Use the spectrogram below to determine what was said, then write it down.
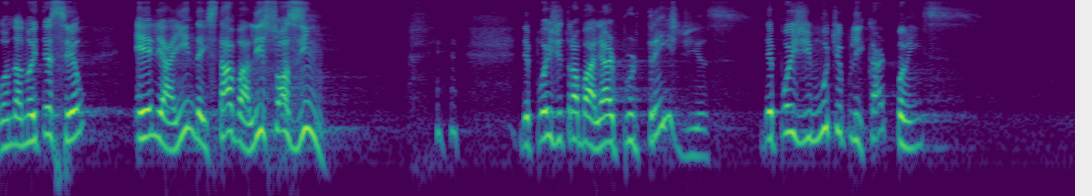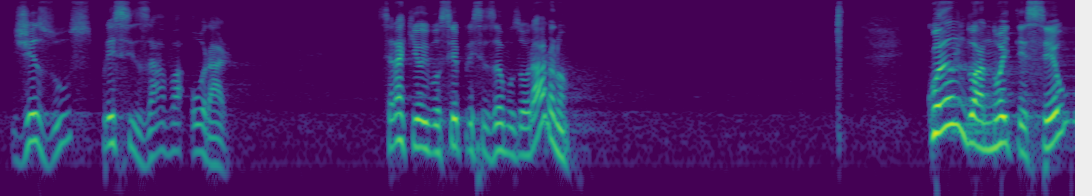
Quando anoiteceu, ele ainda estava ali sozinho. depois de trabalhar por três dias, depois de multiplicar pães, Jesus precisava orar. Será que eu e você precisamos orar ou não? Quando anoiteceu,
